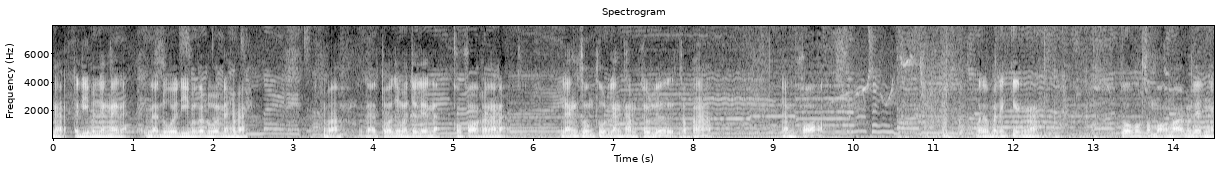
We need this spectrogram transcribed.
เนี่ยไอดีมันยังไงเนี่ยเนี่ยดูไอดีมันก็รู้แล้วเนี่ยเห็นไหมใช่ป่ะเนี่ยตัวที่มันจะเล่นอะข้อทั้งนั้นอะแรงสูงสุดแรงทำเคลเลอร์สภาพ อย่างข้อเออไม่ได้เก่งนะตัวพวกสมองน้อยมันเล่นไง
